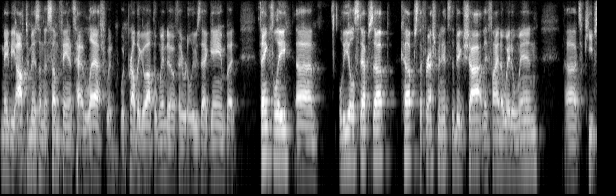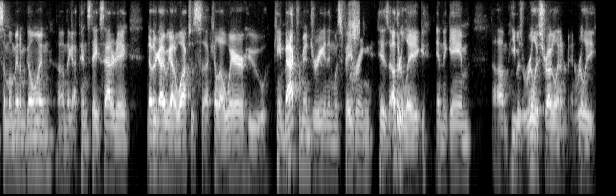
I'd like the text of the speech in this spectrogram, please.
maybe optimism that some fans had left would would probably go out the window if they were to lose that game. But thankfully, um, Leal steps up, cups the freshman hits the big shot. They find a way to win uh, to keep some momentum going. Um, they got Penn State Saturday. Another guy we got to watch is uh, Kel'el Ware, who came back from injury and then was favoring his other leg in the game. Um, he was really struggling and, and, really,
